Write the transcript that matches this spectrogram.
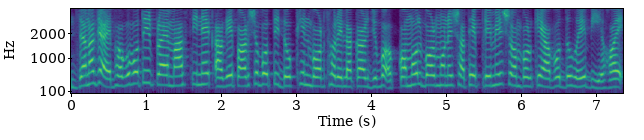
জানা যায়, ভগবতীর প্রায় মাস তিনেক আগে পার্শ্ববর্তী দক্ষিণ বর্ধর এলাকার যুবক কমল বর্মনের সাথে প্রেমের সম্পর্কে আবদ্ধ হয়ে বিয়ে হয়।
